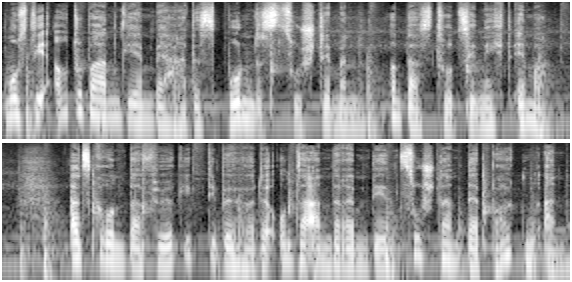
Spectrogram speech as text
muss die Autobahn GmbH des Bundes zustimmen. Und das tut sie nicht immer. Als Grund dafür gibt die Behörde unter anderem den Zustand der Brücken an.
